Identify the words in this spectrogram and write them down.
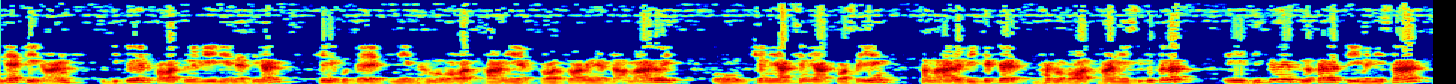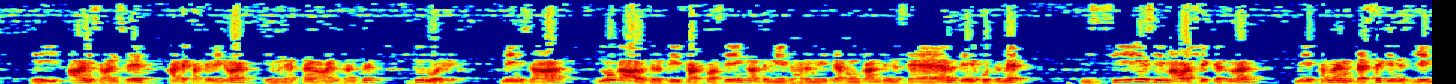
නැතිනම් දිගට පවත්වන වීර්ය නැතිනම් කෙනෙකුට මේ ධර්ම වවත්හානිය පවත්වාගෙන යන්න අමාරුයි. ඔහු ක්ෂණයක් ක්ෂණයක් වශයෙන් සමහර විටක ධර්ම වවත්හානිය සිදු කළත් ඒ දිගට නොපැවතීම නිසා එහි ආනිසංශ කඩ කඩ වෙනවා. එහෙම නැත්නම් ආනිසංශ දුර්වල වෙනවා. මේ නිසා යෝගාවතර පිටක් වශයෙන් අද මේ ධර්මයේ අහුම්කම් දෙන සෑම දෙනෙකුටම විශේෂයෙන්ම අවශ්‍ය කරන මේ Taman දැසගෙන තියෙන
